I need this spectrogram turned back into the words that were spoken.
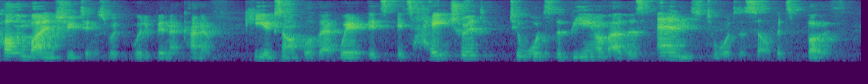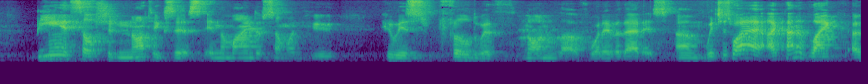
Columbine shootings would, would have been a kind of key example of that, where it's, it's hatred towards the being of others and towards the self. It's both. being itself should not exist in the mind of someone who who is filled with non-love, whatever that is. Um, which is why I, I kind of like uh,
